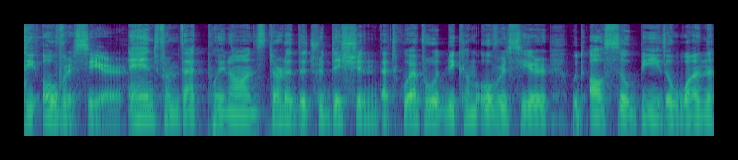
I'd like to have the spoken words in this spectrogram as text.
the Overseer. And from that point on started the tradition that whoever would become Overseer would also be the one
